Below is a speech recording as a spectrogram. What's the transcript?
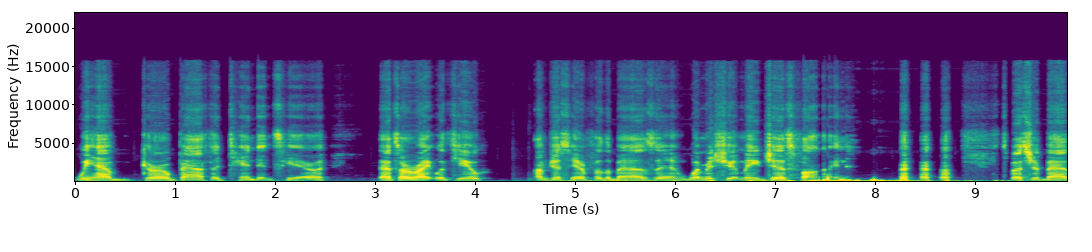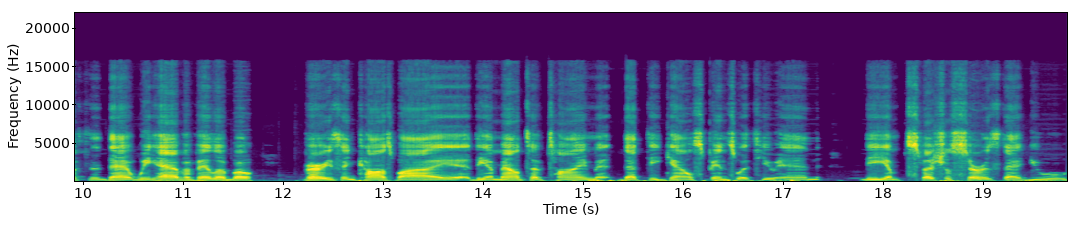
We have girl bath attendants here. That's alright with you? I'm just here for the baths. Uh, women shoot me just fine. Special baths that we have available varies in cost by the amount of time that the gal spends with you and the um, special service that you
